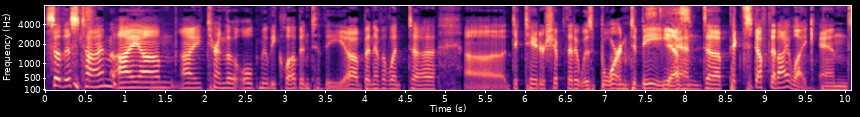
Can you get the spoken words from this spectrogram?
So this time, I um I turned the old movie club into the uh, benevolent uh, uh, dictatorship that it was born to be, Yes. and uh, picked stuff that I like. And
